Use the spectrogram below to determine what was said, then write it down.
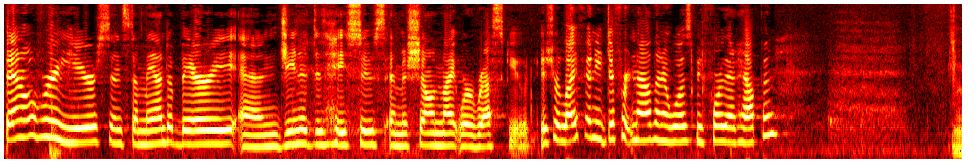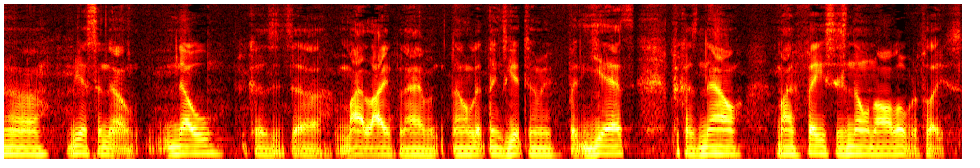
been over a year since Amanda Berry and Gina DeJesus and Michelle Knight were rescued. Is your life any different now than it was before that happened? Uh, yes and no. No, because it's uh, my life and I haven't. I don't let things get to me. But yes, because now my face is known all over the place.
